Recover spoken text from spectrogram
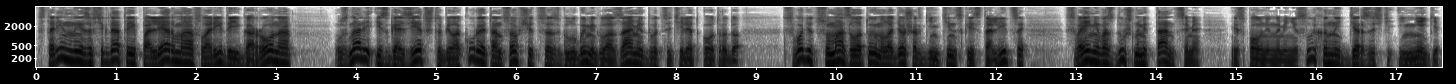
старинные завсегдатаи Палермо, Флорида и Гарона – узнали из газет, что белокурая танцовщица с голубыми глазами 20 лет от роду сводит с ума золотую молодежь аргентинской столицы своими воздушными танцами, исполненными неслыханной дерзости и неги,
